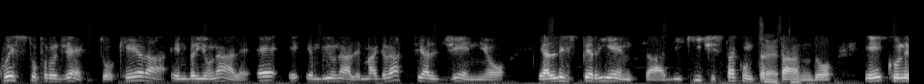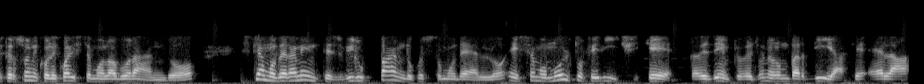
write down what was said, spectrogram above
questo progetto che era embrionale, è embrionale, ma grazie al genio e all'esperienza di chi ci sta contattando certo. e con le persone con le quali stiamo lavorando, stiamo veramente sviluppando questo modello e siamo molto felici che, per esempio, Regione Lombardia, che è la,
